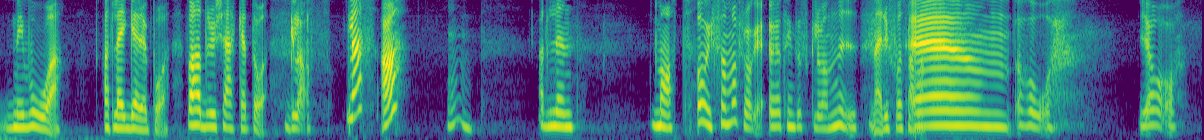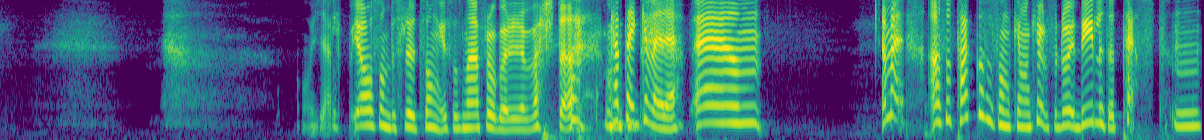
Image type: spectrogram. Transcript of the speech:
nivå att lägga det på? Vad hade du käkat då? glass. Glass? Ja. Mm. Adeline? Mat? Oj, samma fråga. Jag tänkte det skulle vara ny. Nej, du får samma. Ehm, åh, ja. Åh, hjälp. Jag har som beslutsångest och såna här frågor är det värsta. Kan tänka mig det. Ehm, ja, men, alltså tacos och sånt kan vara kul för då är det lite ett test. Mm.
